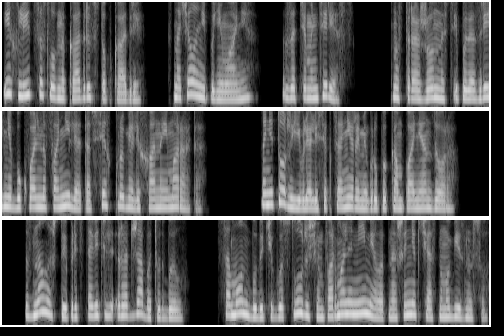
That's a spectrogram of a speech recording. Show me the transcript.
Их лица словно кадры в стоп-кадре. Сначала непонимание, затем интерес. Настороженность и подозрения буквально фанили ото всех, кроме Алихана и Марата. Они тоже являлись акционерами группы компании «Анзора». Знала, что и представитель Раджаба тут был. Сам он, будучи госслужащим, формально не имел отношения к частному бизнесу.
